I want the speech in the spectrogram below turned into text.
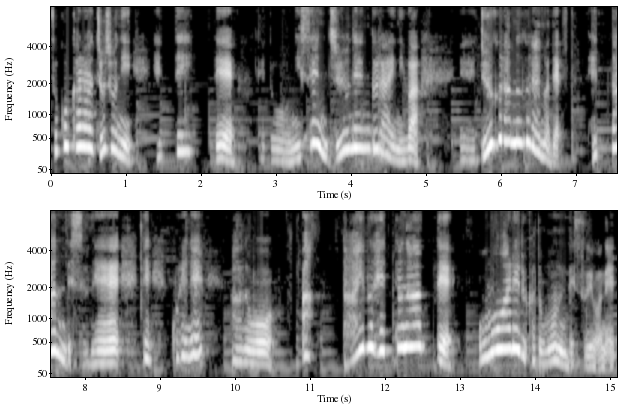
そこから徐々に減っていって、えっ、と、2010年ぐらいには、えー、10g ぐらいまで減ったんですよね。で、これね、あの、あ、だいぶ減ったなって思われるかと思うんですよね。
